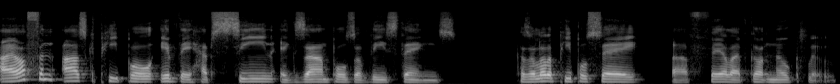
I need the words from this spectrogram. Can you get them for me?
I often ask people if they have seen examples of these things, because a lot of people say, uh, Phill, I've got no clue.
